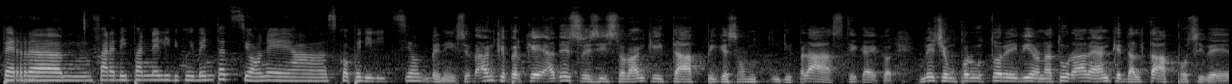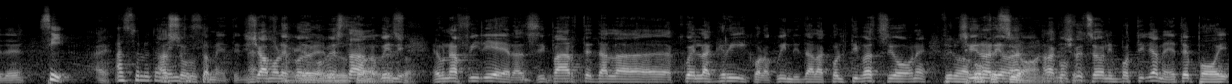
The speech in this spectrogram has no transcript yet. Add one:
per ehm, fare dei pannelli di coibentazione a scopo edilizio. Benissimo, anche perché adesso esistono anche i tappi che sono di plastica, ecco. invece un produttore di vino naturale anche dal tappo si vede. Sì, Eh, assolutamente. sì. Assolutamente, diciamo Eh, le cose come stanno, quindi adesso- è una filiera, si parte dalla quella agricola, quindi dalla coltivazione Fino alla arrivare confezione, alla diciamo. confezione, imbottigliamento e poi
